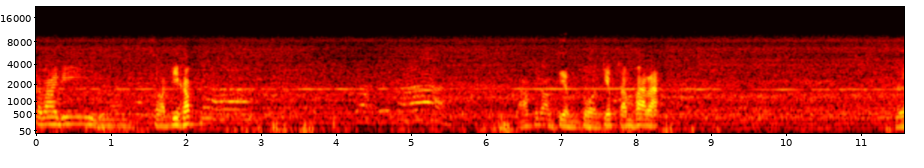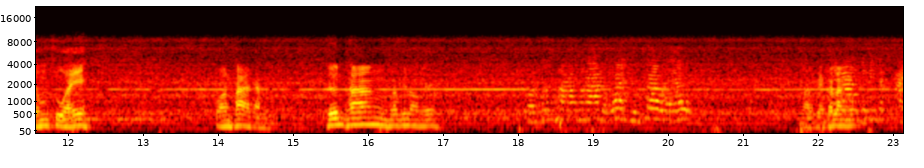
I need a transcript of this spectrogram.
สบายดี สวัสดีครับครับพี่น้องเตรียมตัวเก็บสัมภาระเสริมสวยตอนผ้ากัน เดินทางครับพี่น้องเลยก่อนเดินทางมานาบอกว่าหิวข้าวแล้วฝากเป็นกำลังจะเป็นตะไคร่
